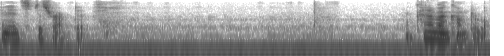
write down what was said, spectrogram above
and it's disruptive. I'm kind of uncomfortable.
